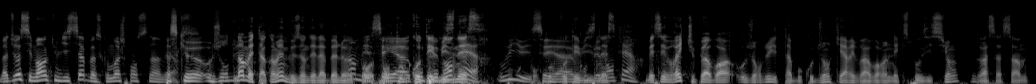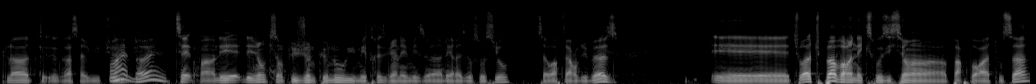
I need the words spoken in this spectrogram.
Bah, tu vois, c'est marrant que tu me dises ça parce que moi, je pense l'inverse. Parce qu'aujourd'hui. Non, mais t'as quand même besoin des labels euh, Non, pour, tout euh, le côté business. Oui, c'est tout le euh, côté business. Mais c'est vrai que tu peux avoir aujourd'hui, tu as beaucoup de gens qui arrivent à avoir une exposition grâce à SoundCloud, que- grâce à YouTube. Ouais, bah ouais. Enfin, les, les gens qui sont plus jeunes que nous, ils maîtrisent bien les réseaux sociaux, savoir faire du buzz. Et tu vois, tu peux avoir une exposition euh, par rapport à tout ça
